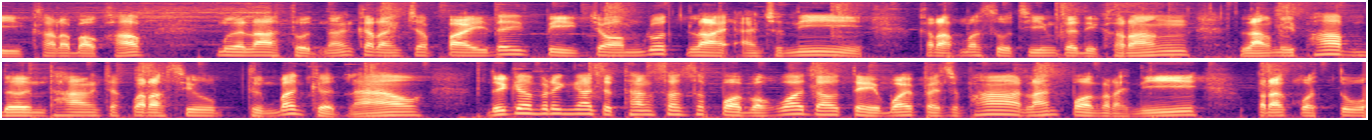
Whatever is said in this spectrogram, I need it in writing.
4 คาราบาวครับ เมื่อล่าสุดนั้นกำลังจะไปได้ปีกจอมลวดลายแอนโทนีกลับมาสู่ทีมกันอีกครั้ง หลังมีภาพเดินทางจากบราซิลถึงบ้านเกิดแล้ว โดยการรายงานจากทางซันสปอร์ตบอกว่าดาวเตะวัย 85 ล้านปอนด์รายนี้ ปรากฏตัว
